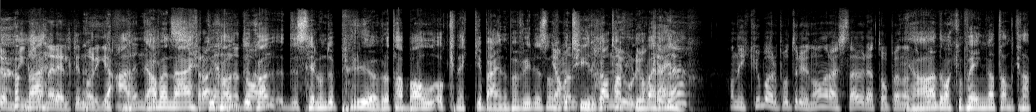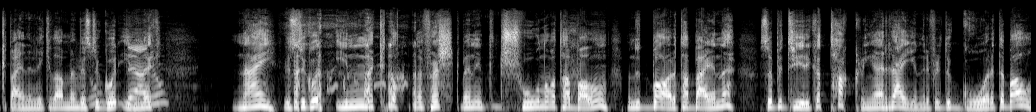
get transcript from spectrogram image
Dømming generelt i Norge er en Ja, nei, vits fra kan, ende til annen. selv om du prøver å ta ball og knekke beinet på en fyr, så Ja, betyr ikke at jo var rein. Det. Han gikk jo bare på trynet. Han reiste seg jo rett opp igjen etterpå. Ja, det var ikke poenget at han knakk beinet eller ikke, da, men hvis Jo, du går det inn med. Nei, hvis du går inn med knottene først med en intensjon om å ta ballen, men du bare tar beinet, så betyr ikke at taklinga er reinere fordi du går etter ball.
